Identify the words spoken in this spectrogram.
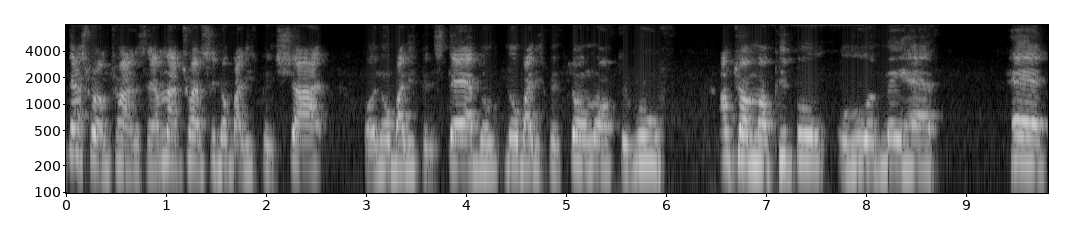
that's what I'm trying to say. I'm not trying to say nobody's been shot or nobody's been stabbed or nobody's been thrown off the roof. I'm talking about people who have, may have had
